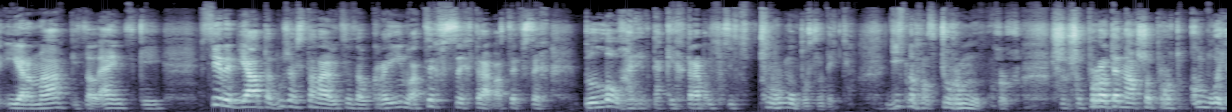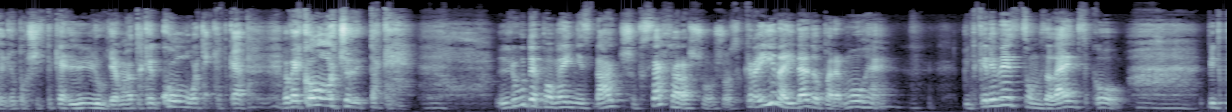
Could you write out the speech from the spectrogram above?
І Єрмак, і Зеленський. Всі ребята дуже стараються за Україну, а цих всіх треба, цих всіх блогерів таких треба в тюрму посадити. Дійсно, в тюрму. Що, що проти нас, що проти колотять, ото щось таке людям, таке колотять, таке виколочують таке. Люди повинні знати, що все хорошо, що країна йде до перемоги під керівництвом Зеленського, під,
